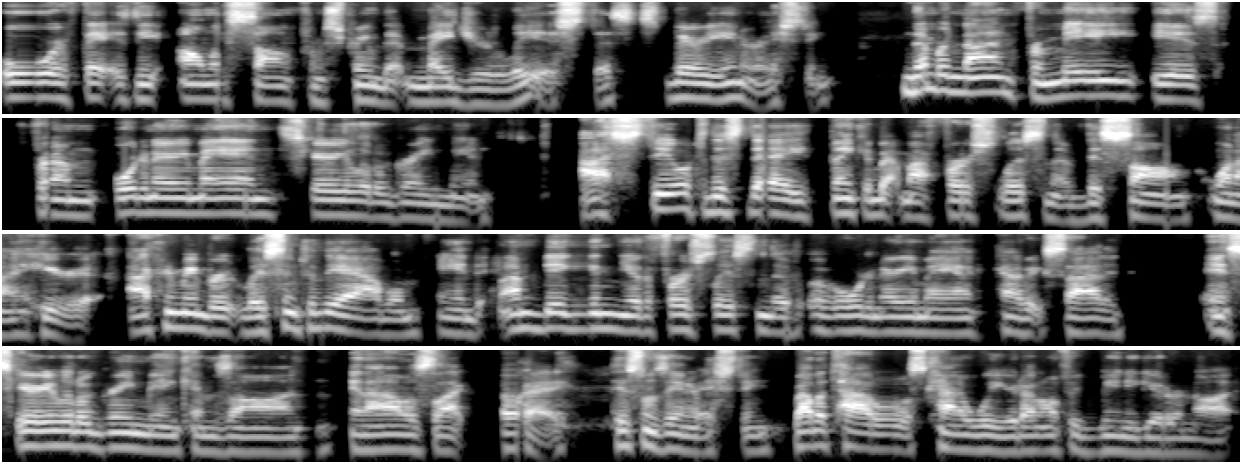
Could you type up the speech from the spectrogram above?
or if that is the only song from Scream that made your list. That's very interesting. Number nine for me is from Ordinary Man, Scary Little Green Men. I still to this day think about my first listen of this song when I hear it. I can remember listening to the album and I'm digging, you know, the first listen of, of Ordinary Man, kind of excited. And Scary Little Green Men comes on. And I was like, okay, this one's interesting. By the title, it was kind of weird. I don't know if it'd be any good or not.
